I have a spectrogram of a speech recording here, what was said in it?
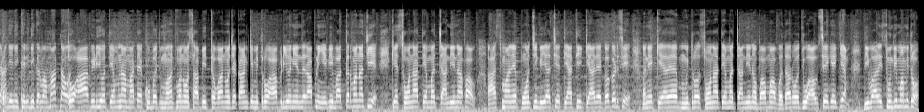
ચાંદીની ખરીદી કરવા માંગતા હોય. તો આ વીડિયો તેમના માટે ખૂબ જ મહત્વનો સાબિત થવાનો છે. કારણ કે મિત્રો આ વિડીયોની અંદર આપણે એવી વાત કરવાના છીએ કે સોના તેમજ ચાંદીના ભાવ આસમાને પહોંચી ગયા છે. ત્યાંથી ક્યારે ગગડશે અને ક્યારે મિત્રો સોના તેમજ ચાંદીના ભાવમાં વધારો હજુ આવશે કે કેમ? દિવાળી સુધીમાં મિત્રો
